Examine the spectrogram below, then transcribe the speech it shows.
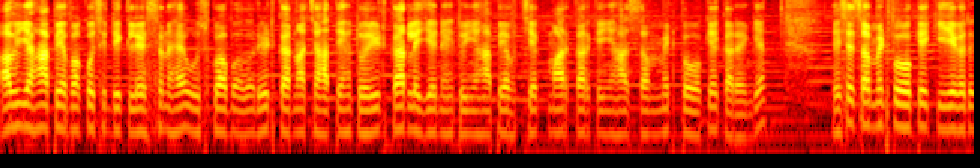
अब यहाँ पे अपना कुछ डिक्लेरेशन है, उसको आप रीड करना चाहते हैं तो रीड कर लीजिए, नहीं तो यहाँ पे आप चेक मार्क करके यहाँ सबमिट पे ओके करेंगे। जैसे सबमिट पे ओके कीजिएगा तो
